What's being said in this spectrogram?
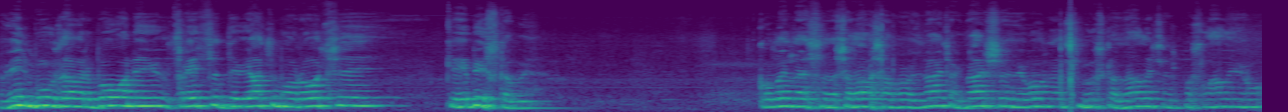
Він був завербований в 39-му році кигибістами. Коли десь почалася війна і так далі, його десь йому сказали, чи послали його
